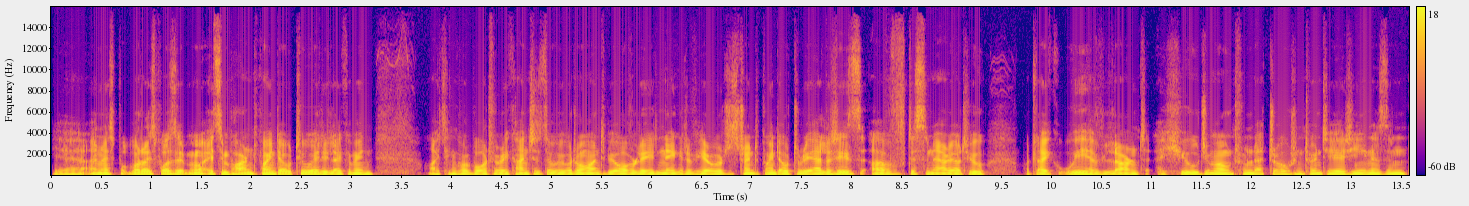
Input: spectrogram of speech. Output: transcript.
Yeah, and I suppose, I suppose it, it's important to point out too, Eddie. Like, I mean, I think we're both very conscious that we not want to be overly negative here. We're just trying to point out the realities of the scenario too. But like we have learned a huge amount from that drought in 2018 as an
